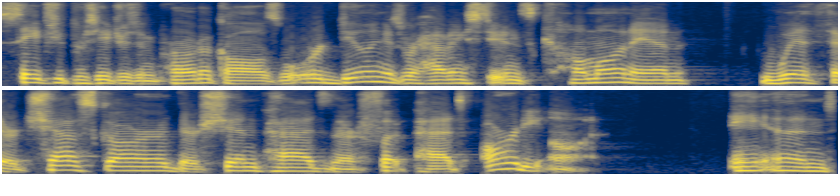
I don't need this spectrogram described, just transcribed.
safety procedures and protocols, what we're doing is we're having students come on in with their chest guard, their shin pads, and their foot pads already on. And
